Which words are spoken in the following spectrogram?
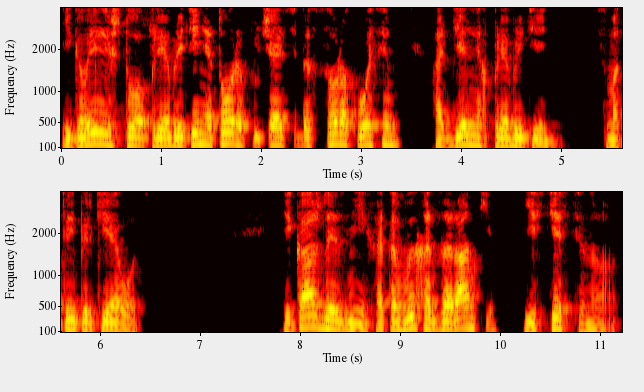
И говорили, что приобретение Торы включает в себя 48 отдельных приобретений. Смотри Перкея вот. И каждая из них – это выход за рамки естественного,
